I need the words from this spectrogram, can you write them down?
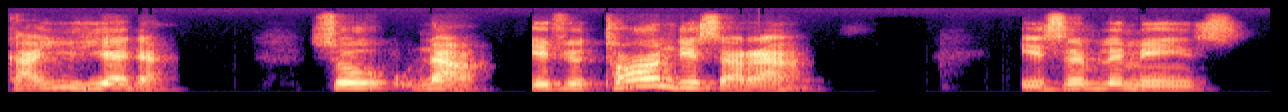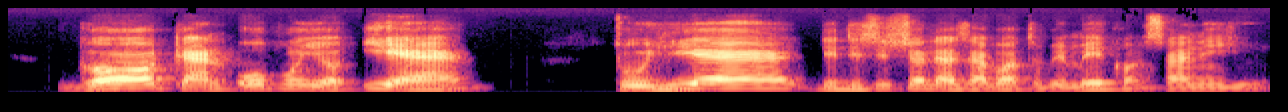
Can you hear that? So now, if you turn this around, it simply means God can open your ear to hear the decision that's about to be made concerning you.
